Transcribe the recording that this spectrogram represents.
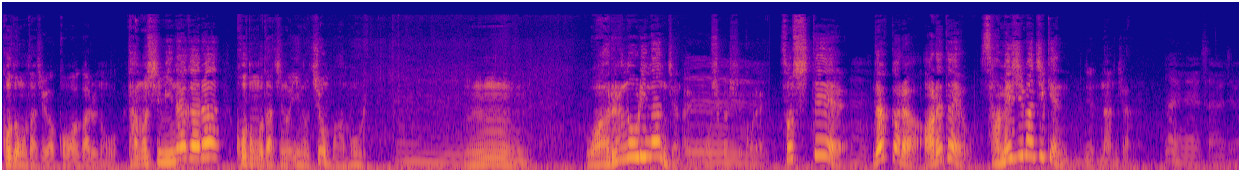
子供たちが怖がるのを楽しみながら、子供たちの命を守る。ううんん。悪ノリなんじゃないの？もしかしてこれうん。そしてう、んだからあれだよ。鮫島事件なんじゃん。何何鮫島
